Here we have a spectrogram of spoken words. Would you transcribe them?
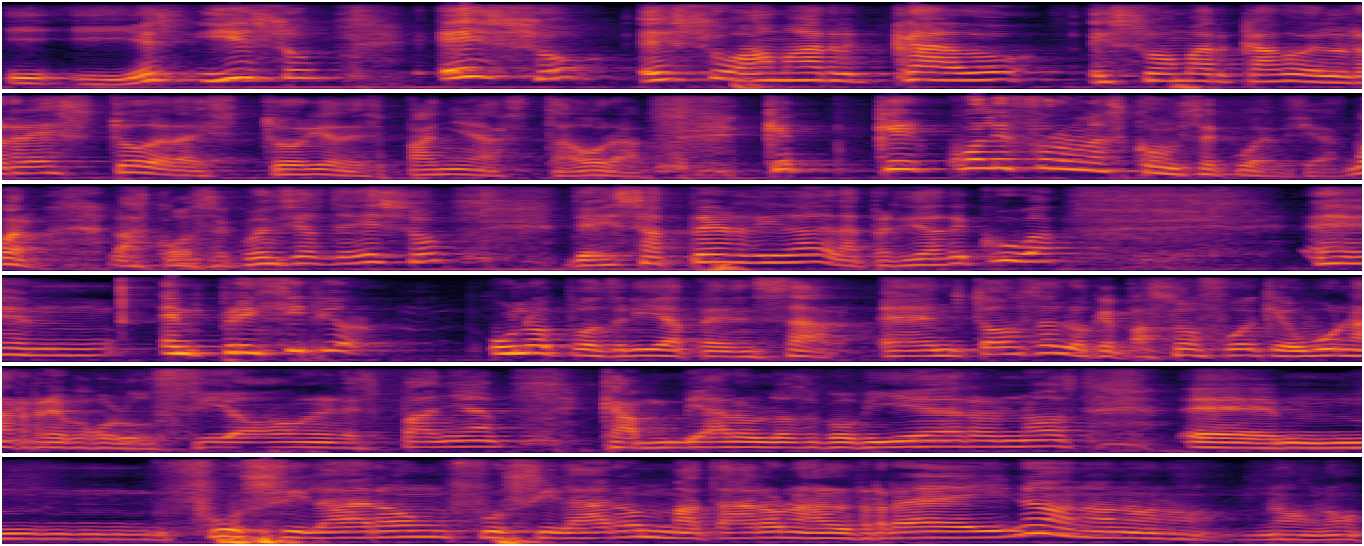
Y, eso, eso, eso ha marcado, eso ha marcado el resto de la historia de España hasta ahora. ¿Qué, qué, cuáles fueron las consecuencias? Bueno, las consecuencias de eso, de esa pérdida, de la pérdida de Cuba, eh, en principio uno podría pensar, entonces lo que pasó fue que hubo una revolución en España, cambiaron los gobiernos, em, fusilaron, fusilaron, mataron al rey. No, no, no, no, no, no.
